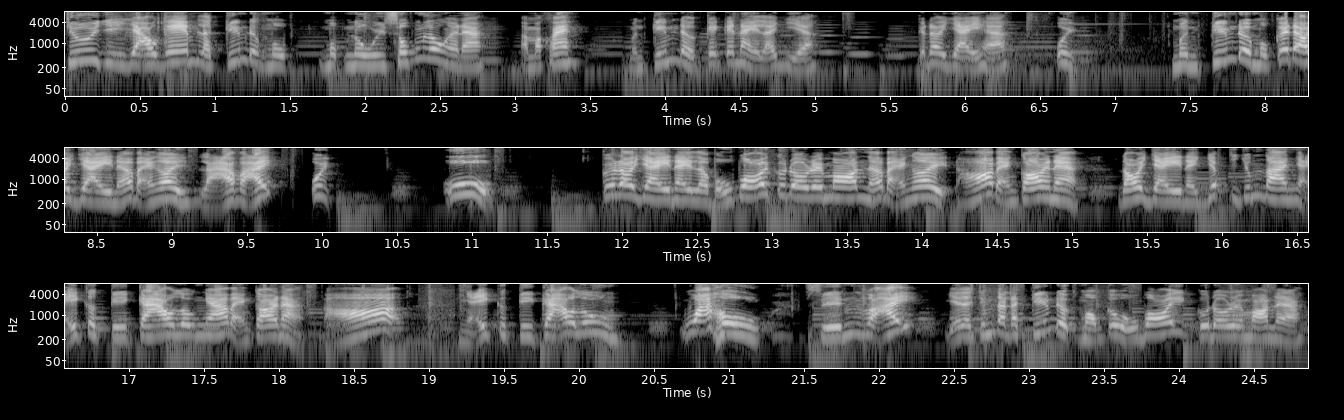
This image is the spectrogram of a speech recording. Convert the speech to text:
Chưa gì vào game là kiếm được một một nùi súng luôn rồi nè. À mà khoan. Mình kiếm được cái cái này là gì ạ cái đôi giày hả? Ui mình kiếm được một cái đôi giày nữa bạn ơi. Lạ vậy. Ui. U. Cái đôi giày này là bủ bối của Doraemon nữa bạn ơi. Đó bạn coi nè. Đôi giày này giúp cho chúng ta nhảy cực kỳ cao luôn nha bạn coi nè. Đó. Nhảy cực kỳ cao luôn. Wow. Xịn vãi vậy là chúng ta đã kiếm được một cái bủ bối của Doraemon này nè.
